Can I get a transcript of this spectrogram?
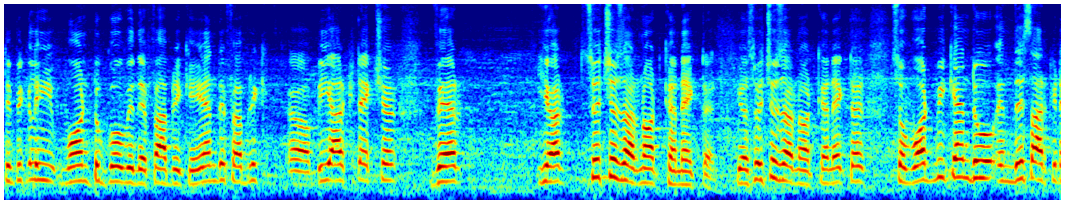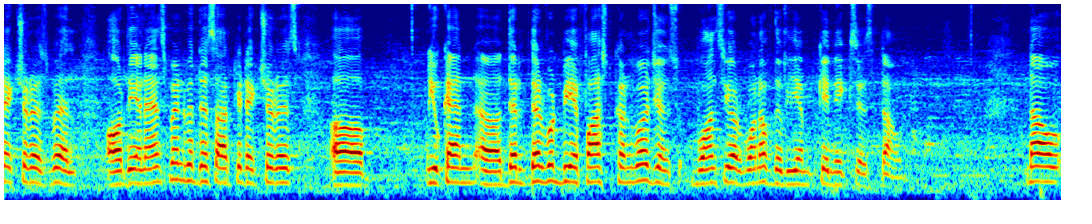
typically want to go with a Fabric A and the Fabric uh, B architecture where your switches are not connected. Your switches are not connected. So what we can do in this architecture as well, or the enhancement with this architecture is, uh, you can, there, there would be a fast convergence once your one of the VMK NICs is down. Now,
